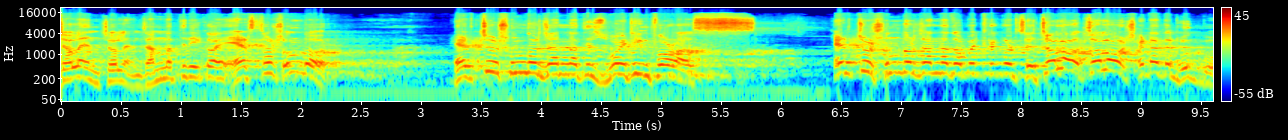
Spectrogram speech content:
চলেন চলেন। জান্নাতেরই কয়, এর সুন্দর। এর চেয়েও সুন্দর জান্নাত ইজ ওয়েটিং ফর আস এর সুন্দর জান্নাত অপেক্ষা করছে। চলো চলো, সেটাতে ঢুকবো।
